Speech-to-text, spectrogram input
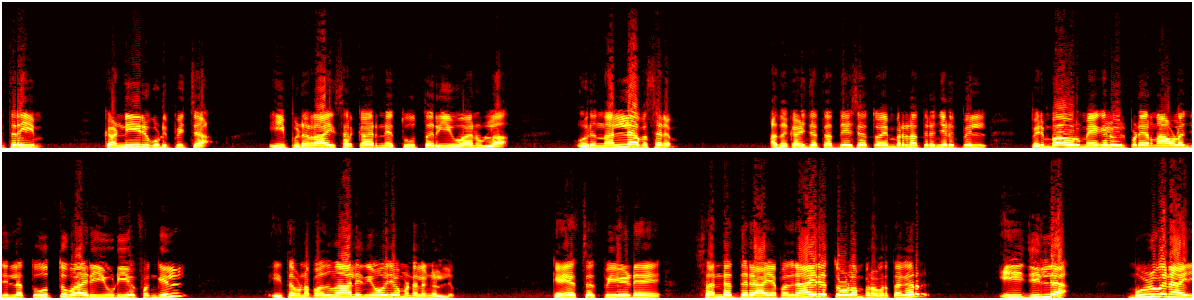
ഇത്രയും കണ്ണീര് കുടിപ്പിച്ച ഈ പിണറായി സർക്കാരിനെ തൂത്തെറിയുവാനുള്ള ഒരു നല്ല അവസരം. അത് കഴിഞ്ഞ തദ്ദേശ സ്വയംഭരണ തിരഞ്ഞെടുപ്പിൽ പെരുമ്പാവൂർ മേഖല ഉൾപ്പെടെ എറണാകുളം ജില്ല തൂത്തുവാരി യു ഡി എഫ് എങ്കിൽ ഇത്തവണ പതിനാല് നിയോജക മണ്ഡലങ്ങളിലും കെ എസ് എസ് പിയുടെ സന്നദ്ധരായ പതിനായിരത്തോളം പ്രവർത്തകർ ഈ ജില്ല മുഴുവനായി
